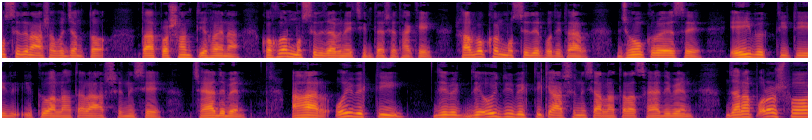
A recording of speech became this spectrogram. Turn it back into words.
মসজিদে না আসা পর্যন্ত তার প্রশান্তি হয় না। কখন মসজিদে যাবেন এই চিন্তা সে থাকে? সর্বক্ষণ মসজিদের প্রতি তার ঝোঁক রয়েছে। এই ব্যক্তিটির আল্লাহ তালা আরশে নিচে ছায়া দেবেন। আর ওই ব্যক্তি, যে যে ওই দুই ব্যক্তিকে আরশে নিচে আল্লাহ তালা ছায়া দিবেন, যারা পরস্পর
